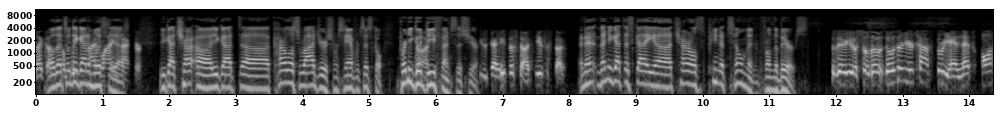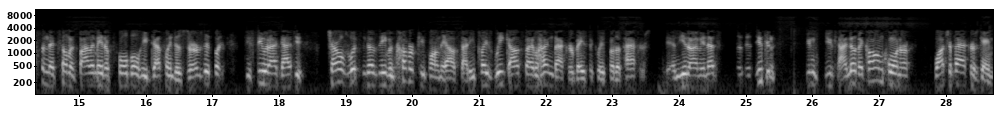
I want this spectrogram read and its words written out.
like a Well, that's a what they got him listed as. You got Char- uh, you got uh, Carlos Rogers from San Francisco. Pretty good Uh, defense this year. He's, he's a stud. He's a stud. And then then you got this guy uh, Charles Peanut Tillman from the Bears. So there you go. So those, those are your top three, and that's awesome that Tillman finally made a Pro Bowl. He definitely deserves it. But you see what I got you. Charles Woodson doesn't even cover people on the outside. He plays weak outside linebacker basically for the Packers. And you know, I mean, that's you can you can you. I know they call him corner. Watch a Packers game.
